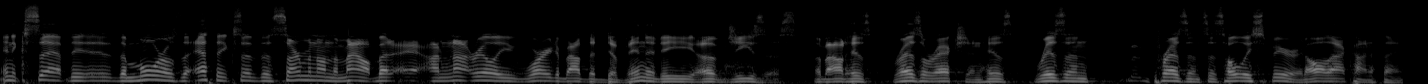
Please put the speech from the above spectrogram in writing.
and accept the, morals, the ethics of the Sermon on the Mount, but I'm not really worried about the divinity of Jesus, about his resurrection, his risen presence, his Holy Spirit, all that kind of thing.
